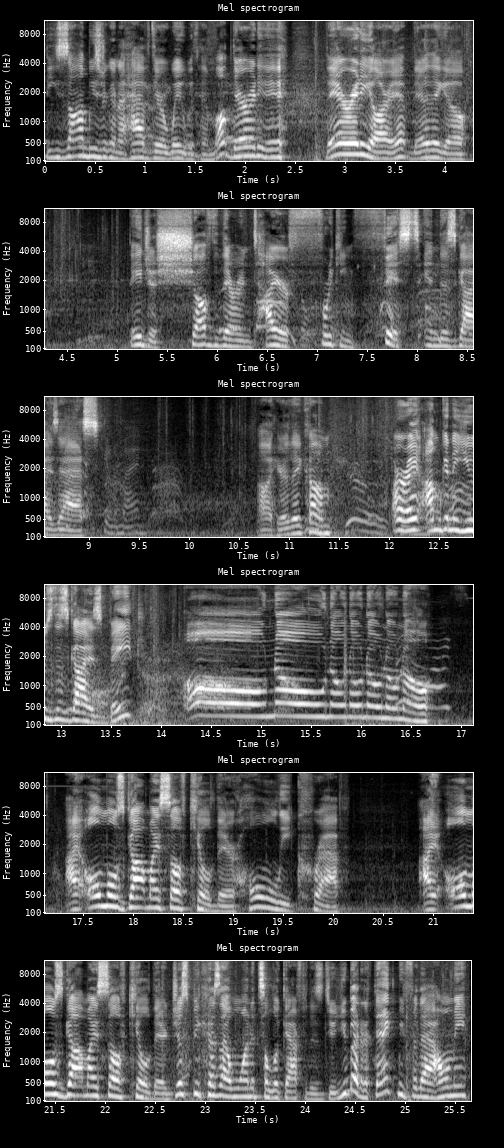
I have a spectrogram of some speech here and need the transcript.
These zombies are gonna have their way with him. Oh, they already they, they already are. Yep, there they go. They just shoved their entire freaking fist in this guy's ass. Oh, here they come. Alright, I'm gonna use this guy as bait. Oh, no, no, no, no, no, no. I almost got myself killed there. Holy crap. I almost got myself killed there just because I wanted to look after this dude. You better thank me for that, homie.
